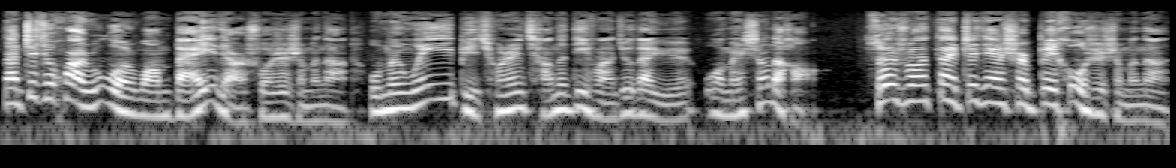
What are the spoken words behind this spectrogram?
那这句话如果往白一点说是什么呢？我们唯一比穷人强的地方就在于我们生得好。所以说，在这件事背后是什么呢？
